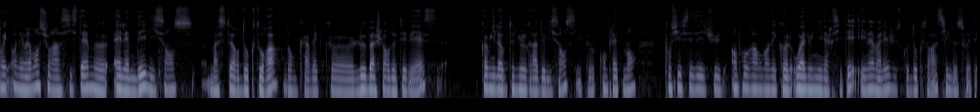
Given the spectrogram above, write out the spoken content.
Oui, on est vraiment sur un système euh, LMD, licence, master, doctorat, donc avec euh, le bachelor de TBS. Comme il a obtenu le grade de licence, il peut complètement poursuivre ses études en programme grande école ou à l'université et même aller jusqu'au doctorat s'il le souhaitait.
